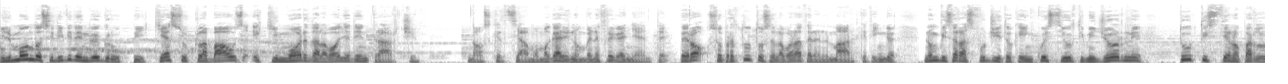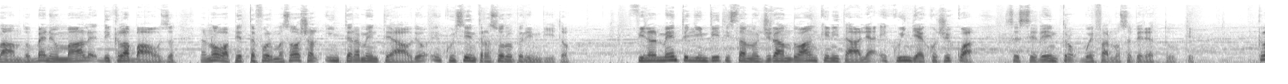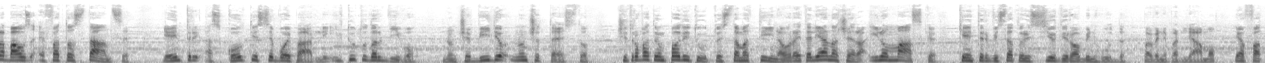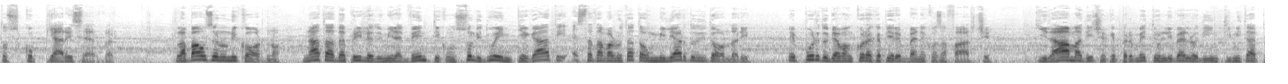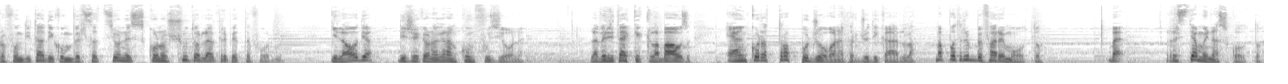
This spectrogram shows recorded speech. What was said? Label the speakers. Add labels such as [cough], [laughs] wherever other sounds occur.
Speaker 1: Il mondo si divide in due gruppi, chi è su Clubhouse e chi muore dalla voglia di entrarci. No, scherziamo, magari non ve ne frega niente, però soprattutto se lavorate nel marketing non vi sarà sfuggito che in questi ultimi giorni tutti stiano parlando, bene o male, di Clubhouse, la nuova piattaforma social interamente audio in cui si entra solo per invito. Finalmente gli inviti stanno girando anche in Italia e quindi eccoci qua, se sei dentro vuoi farlo sapere a tutti. Clubhouse è fatto a stanze, Entri, ascolti e se vuoi parli, il tutto dal vivo. Non c'è video, non c'è testo. Ci trovate un po' di tutto e stamattina, ora italiana, c'era Elon Musk che ha intervistato il CEO di Robinhood, poi ve ne parliamo, e ha fatto scoppiare i server. Clubhouse è un unicorno, nata ad aprile 2020 con soli due impiegati, è stata valutata a un miliardo di dollari. Eppure dobbiamo ancora capire bene cosa farci. Chi la ama dice che permette un livello di intimità e profondità di conversazione sconosciuto alle altre piattaforme. Chi la odia dice che è una gran confusione. La verità è che Clubhouse è ancora troppo giovane per giudicarla, ma potrebbe fare molto. Beh, restiamo in ascolto.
